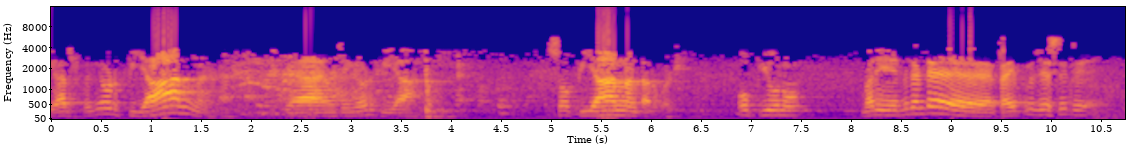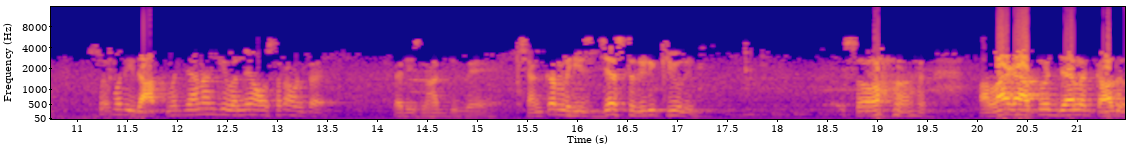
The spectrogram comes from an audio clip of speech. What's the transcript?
you're speaking out peon speaking out peon so peon అంటారు వాళ్ళు. ఓ ప్యూను. మరి ఎందుకంటే టైప్లు చేసేది సో మరి ఇది ఆత్మజ్ఞానానికి ఇవన్నీ అవసరం ఉంటాయి that is not the way శంకర్లు హీఈస్ జస్ట్ రిడిక్యూలింగ్ సో అలాగే ఆత్మజ్ఞానం కాదు.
